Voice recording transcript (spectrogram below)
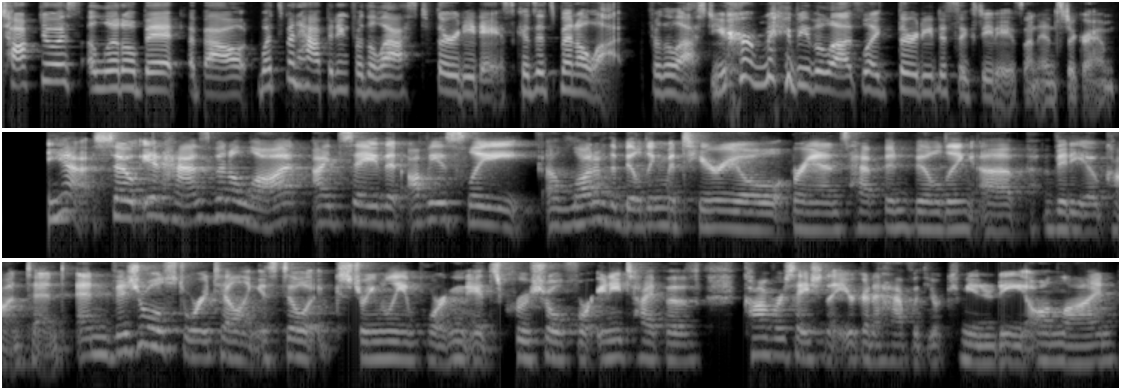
Talk to us a little bit about what's been happening for the last 30 days, because it's been a lot for the last year, maybe the last like 30 to 60 days on Instagram. Yeah, so it has been a lot. I'd say that obviously a lot of the building material brands have been building up video content, and visual storytelling is still extremely important. It's crucial for any type of conversation that you're going to have with your community online,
